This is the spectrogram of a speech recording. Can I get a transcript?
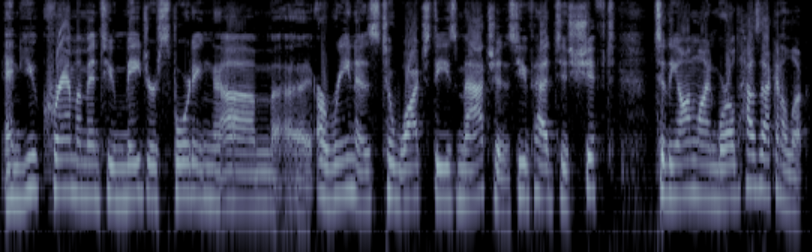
and you cram them into major sporting um, uh, arenas to watch these matches. You've had to shift to the online world. How's that going to look?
